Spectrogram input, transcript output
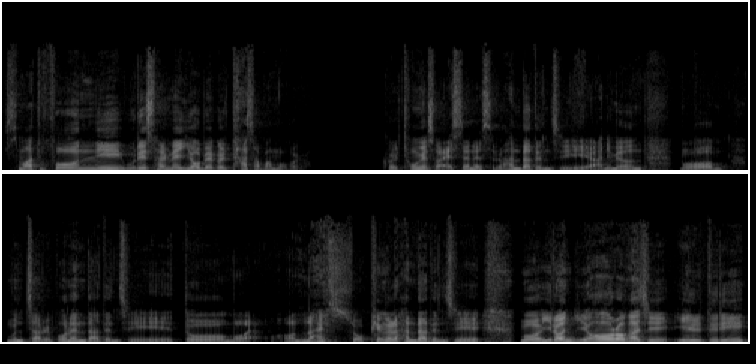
스마트폰이 우리 삶의 여백을 다 잡아먹어요. 그걸 통해서 SNS를 한다든지 아니면 뭐 문자를 보낸다든지 또 뭐 온라인 쇼핑을 한다든지 뭐 이런 여러 가지 일들이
